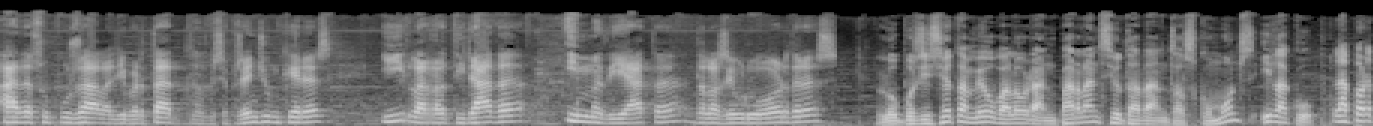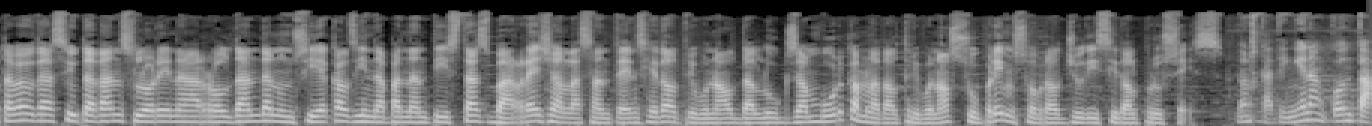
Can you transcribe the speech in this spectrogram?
Ha de suposar la llibertat del vicepresident Junqueras i la retirada immediata de les euroordres L'oposició també ho valoren. Parlen Ciutadans, els Comuns i la CUP. La portaveu de Ciutadans, Lorena Roldán, denuncia que els independentistes barregen la sentència del Tribunal de Luxemburg amb la del Tribunal Suprem sobre el judici del procés. Doncs que tinguin en compte,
